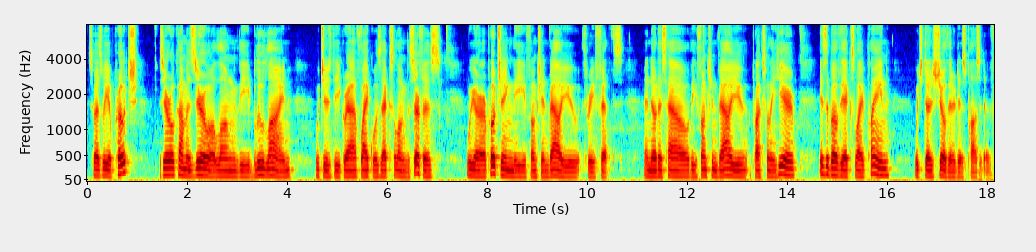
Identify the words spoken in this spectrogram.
So as we approach 0, comma 0 along the blue line, which is the graph y equals x along the surface, we are approaching the function value 3 fifths. And notice how the function value, approximately here, is above the xy plane, which does show that it is positive.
